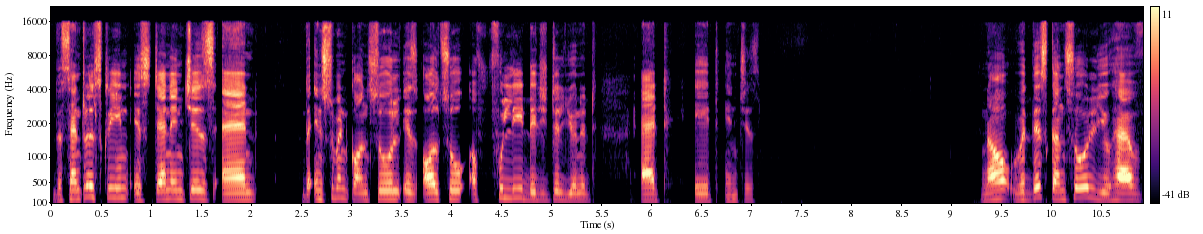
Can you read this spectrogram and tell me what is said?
The central screen is 10 inches and the instrument console is also a fully digital unit at 8 inches. Now with this console you have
